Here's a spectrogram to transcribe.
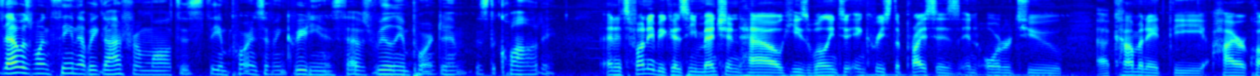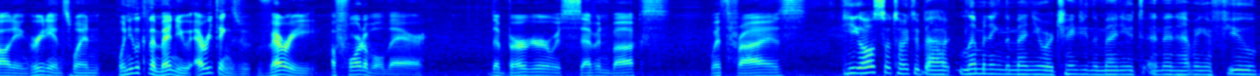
That was one theme that we got from Walt is the importance of ingredients. That was really important to him. Is the quality. And it's funny because he mentioned how he's willing to increase the prices in order to uh, accommodate the higher quality ingredients. When when you look at the menu, everything's very affordable there. The burger was seven bucks with fries. He also talked about limiting the menu or changing the menu and then having a few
